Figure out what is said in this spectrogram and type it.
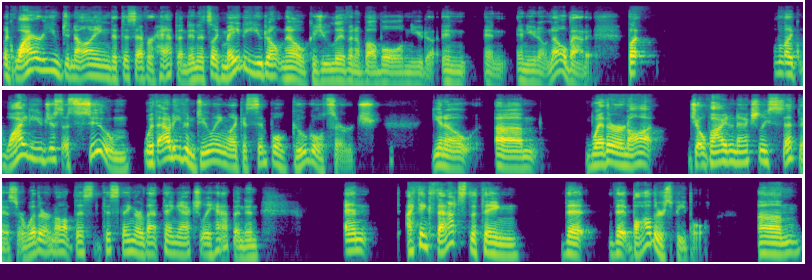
Like, why are you denying that this ever happened? And it's like, maybe you don't know because you live in a bubble and you don't, and, and, and you don't know about it. But like, why do you just assume without even doing like a simple Google search, you know, um, whether or not Joe Biden actually said this or whether or not this this thing or that thing actually happened. And and I think that's the thing that that bothers people. Um,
